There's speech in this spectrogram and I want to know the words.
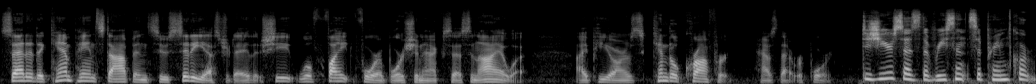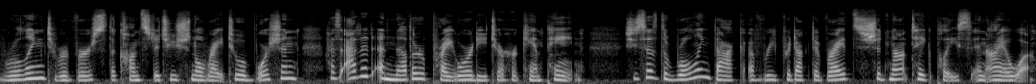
said at a campaign stop in Sioux City yesterday that she will fight for abortion access in Iowa. IPR's Kendall Crawford has that report. DeJear says the recent Supreme Court ruling to reverse the constitutional right to abortion has added another priority to her campaign. She says the rolling back of reproductive rights should not take place in Iowa.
